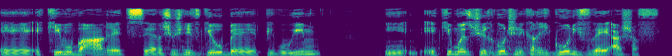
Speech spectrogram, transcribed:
אה, הקימו בארץ אה, אנשים שנפגעו בפיגועים, הקימו איזשהו ארגון שנקרא ארגון נפגעי אש"ף.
